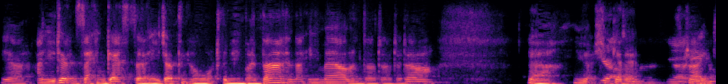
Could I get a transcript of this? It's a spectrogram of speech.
yeah, yeah. And you don't second guess that. You don't think, oh, what do they mean by that in that email and da da da da. Yeah, you actually yeah, get it yeah, straight.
